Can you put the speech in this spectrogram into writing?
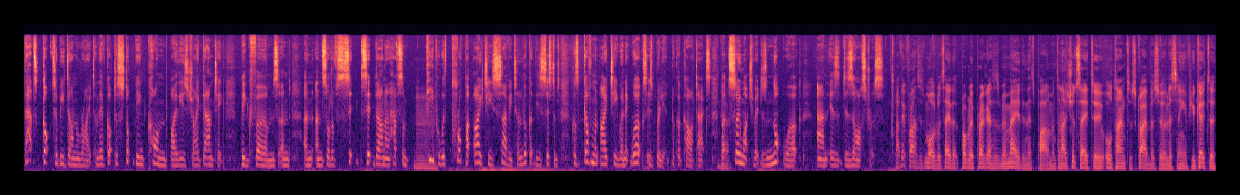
That's got to be done right, and they've got to stop being conned by these gigantic big firms and, and, and sort of sit, sit down and have some mm. people with proper IT savvy to look at these systems. Because government IT, when it works, is brilliant. Look at car tax. But yeah. so much of it does not work and is disastrous. I think Francis Maude would say that probably progress has been made in this parliament. And I should say to all time subscribers who are listening, if you go to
